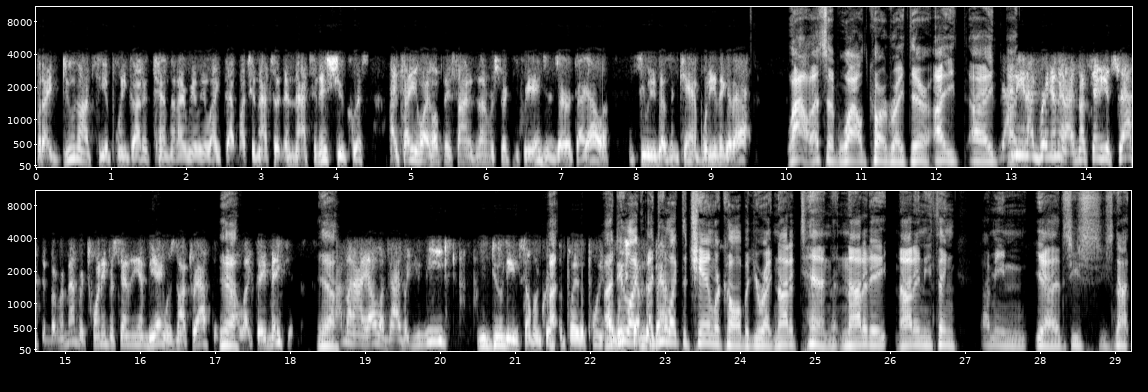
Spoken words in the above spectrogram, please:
But I do not see a point guard at ten that I really like that much, and that's a, and that's an issue, Chris. I tell you who I hope they sign as an unrestricted free agent is Eric Ayala and see what he does in camp. What do you think of that? Wow, that's a wild card right there. I, I, I mean, I'd bring him in. I'm not saying he gets drafted, but remember, 20% of the NBA was not drafted. You Yeah. know, like they make it. yeah. I'm an Ayala guy, but you need, you do need someone, Chris, I- to play the point. I do like I do like the Chandler call, but you're right. Not at ten, not at eight, not anything. I mean, yeah, it's, he's he's not,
